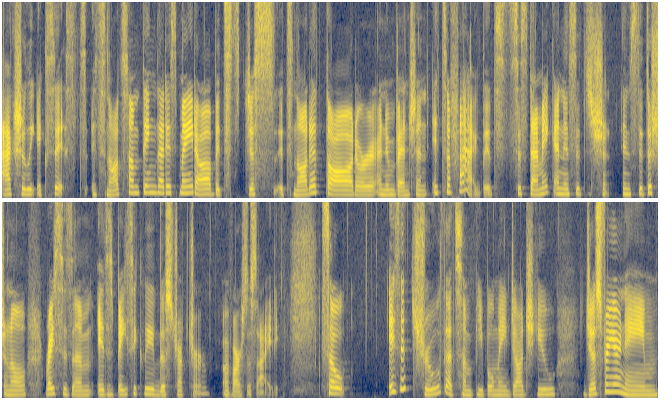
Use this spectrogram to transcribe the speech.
actually exists. It's not something that is made up. It's just, it's not a thought or an invention. It's a fact. It's systemic and institution, institutional racism is basically the structure of our society. So, is it true that some people may judge you just for your name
